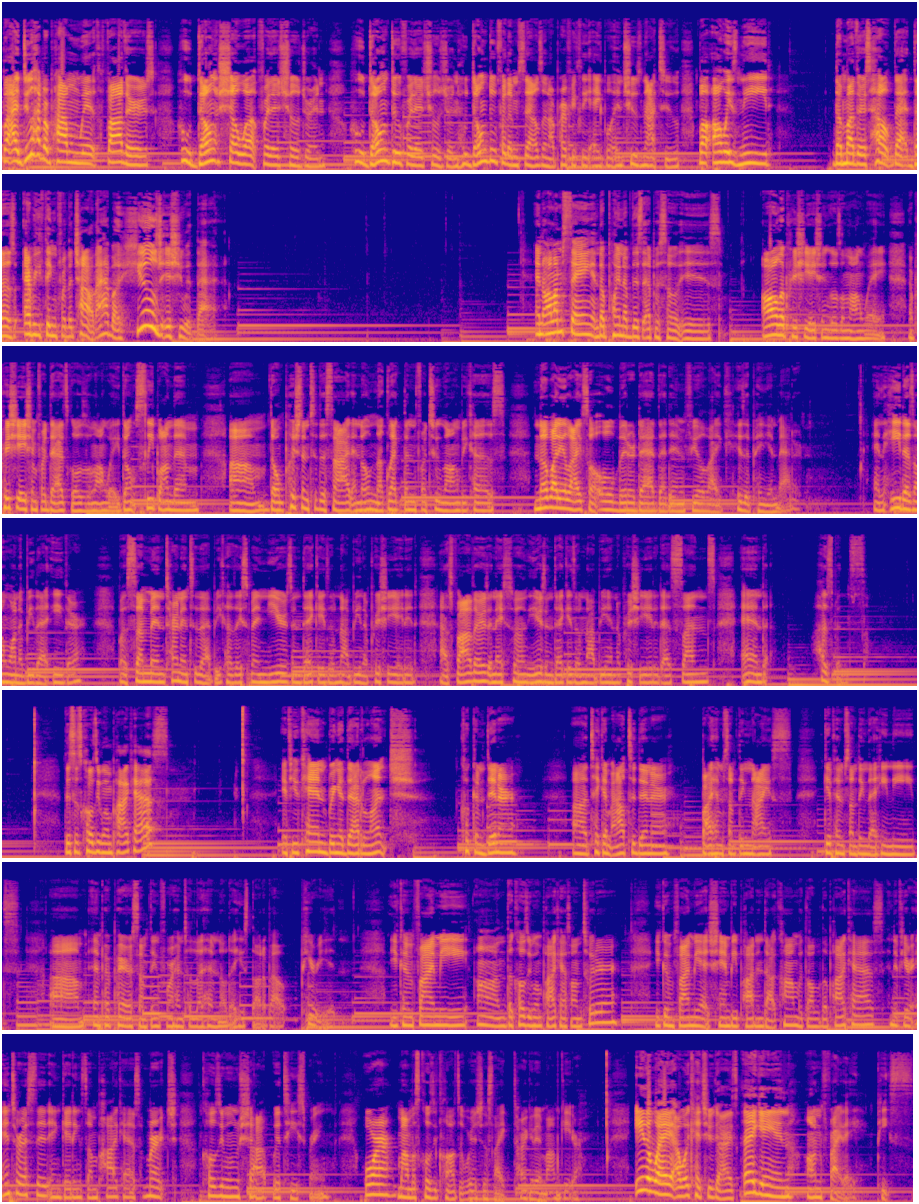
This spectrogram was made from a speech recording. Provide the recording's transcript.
But I do have a problem with fathers who don't show up for their children, who don't do for their children, who don't do for themselves and are perfectly able and choose not to, but always need the mother's help that does everything for the child. I have a huge issue with that. And all I'm saying, and the point of this episode is all appreciation goes a long way. Appreciation for dads goes a long way. Don't sleep on them. Um, don't push them to the side and don't neglect them for too long because nobody likes an old bitter dad that didn't feel like his opinion mattered. And he doesn't want to be that either. But some men turn into that because they spend years and decades of not being appreciated as fathers, and they spend years and decades of not being appreciated as sons and husbands. This is Cozy Womb Podcast. If you can, bring a dad lunch, cook him dinner, uh, take him out to dinner, buy him something nice give him something that he needs, um, and prepare something for him to let him know that he's thought about. Period. You can find me on the Cozy Womb Podcast on Twitter. You can find me at shambypodden.com with all of the podcasts. And if you're interested in getting some podcast merch, Cozy Womb Shop with Teespring or Mama's Cozy Closet, where it's just like targeted mom gear. Either way, I will catch you guys again on Friday. Peace.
